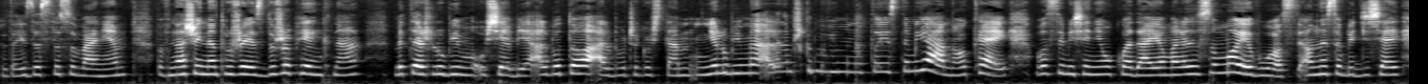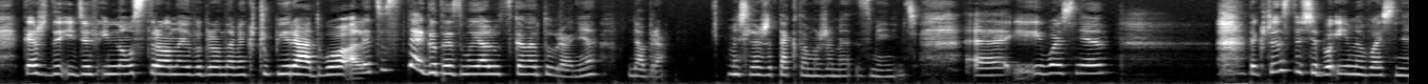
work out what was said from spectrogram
tutaj zastosowaniem, bo w naszej naturze jest dużo piękna. My też lubimy u siebie albo to, albo czegoś tam nie lubimy, ale na przykład mówimy, no to jestem ja, no okej, okay. włosy mi się nie układają, ale to są moje włosy. One sobie dzisiaj, każdy idzie w inną stronę, wyglądam jak czupiradło, ale co z tego, to jest moja ludzka natura, nie? Dobra. Myślę, że tak to możemy zmienić. E, I właśnie tak często się boimy właśnie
